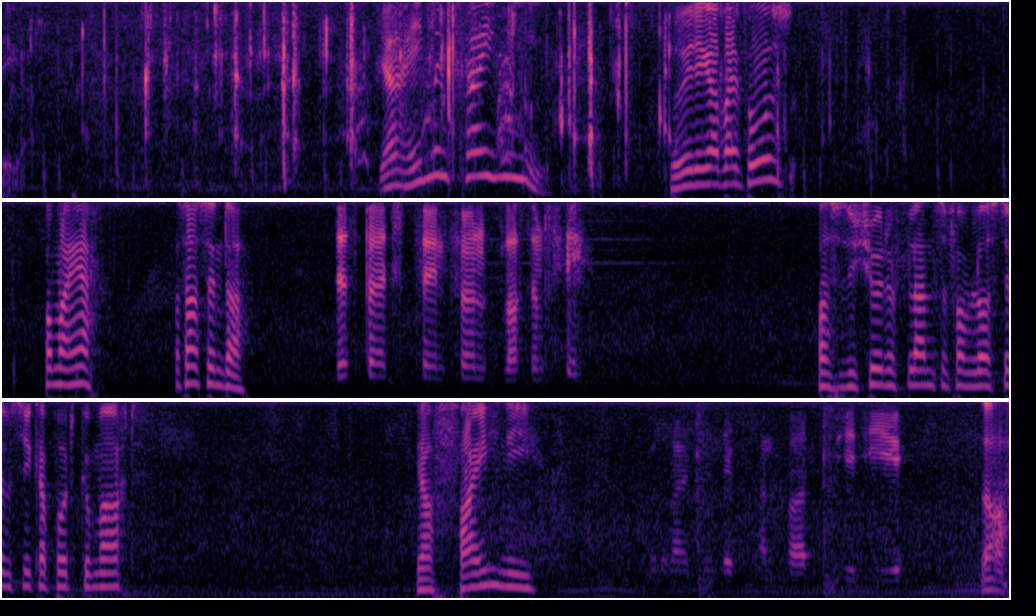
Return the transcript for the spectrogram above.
Digga. Ja, hey, mein Feini. Rüdiger, bei Fuß! Komm mal her. Was hast du denn da? Dispatch 10-5, Lost MC. Hast du die schöne Pflanze vom Lost MC kaputt gemacht? Ja, feini. 13-6, Anfahrt, PT. So.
